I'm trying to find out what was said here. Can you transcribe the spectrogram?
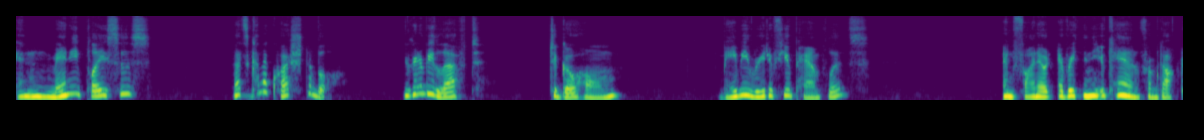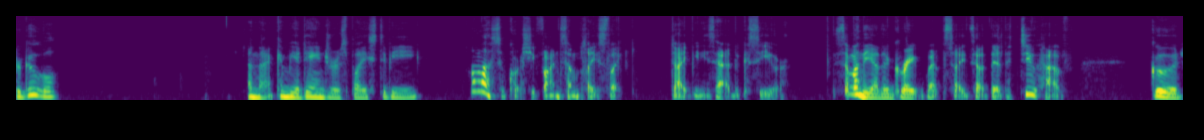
in many places, that's kind of questionable. You're going to be left to go home, maybe read a few pamphlets, and find out everything that you can from Dr. Google. And that can be a dangerous place to be, unless, of course, you find some place like Diabetes Advocacy or some of the other great websites out there that do have good,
